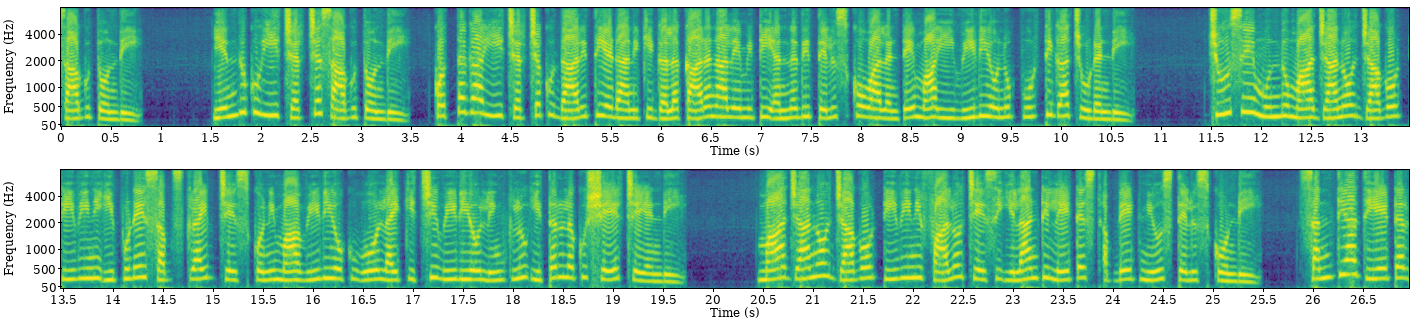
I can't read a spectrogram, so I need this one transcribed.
సాగుతోంది. ఎందుకు ఈ చర్చ సాగుతోంది? కొత్తగా ఈ చర్చకు దారితీయడానికి గల కారణాలేమిటి అన్నది తెలుసుకోవాలంటే మా ఈ వీడియోను పూర్తిగా చూడండి. చూసే ముందు మా జానో జాగో టీవీని ఇప్పుడే సబ్స్క్రైబ్ చేసుకొని మా వీడియోకు ఓ లైక్ ఇచ్చి వీడియో లింక్లు ఇతరులకు షేర్ చేయండి. మా జానో జాగో టీవీని ఫాలో చేసి ఇలాంటి లేటెస్ట్ అప్డేట్ న్యూస్ తెలుసుకోండి. సంధ్యా థియేటర్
